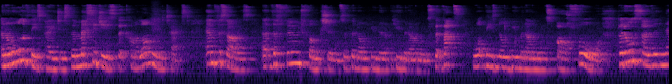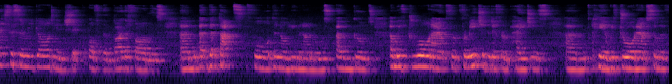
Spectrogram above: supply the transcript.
And on all of these pages, the messages that come along in the text emphasise uh, the food functions of the non-human animals, that that's what these non-human animals are for, but also the necessary guardianship of them by the farmers, um, uh, that that's for the non-human animals' own good. And we've drawn out from, from each of the different pages um, here, we've drawn out some of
